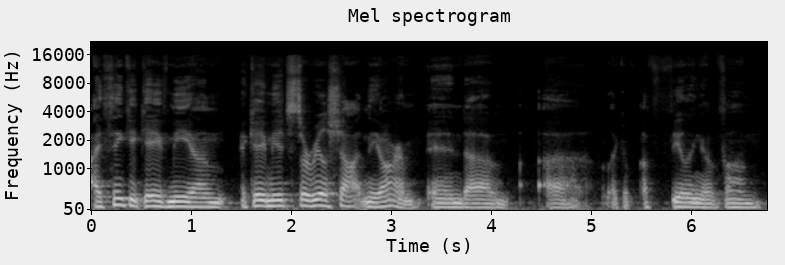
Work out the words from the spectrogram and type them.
I think it gave me um, it gave me just a real shot in the arm and um, uh, like a, a, feeling of um,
